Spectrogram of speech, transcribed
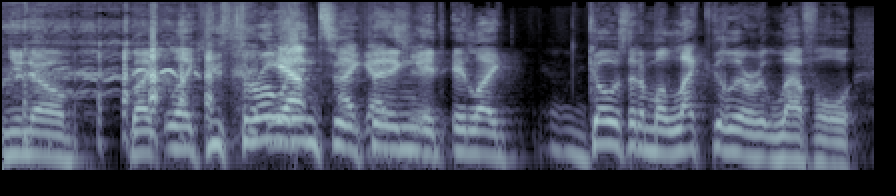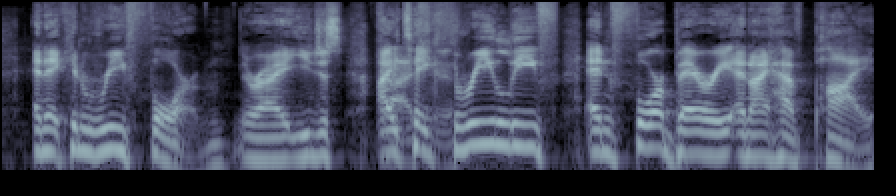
You know, like like you throw Yep, it into the thing, you. it, it like goes at a molecular level and it can reform, right? You just I take three leaf and four berry and I have pie.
